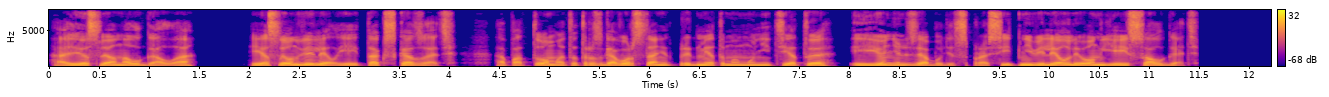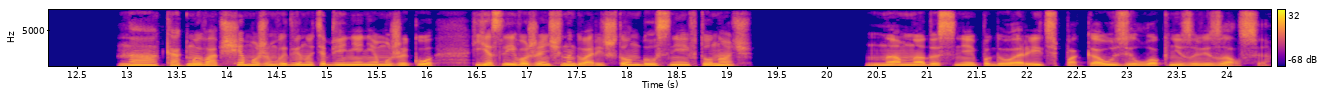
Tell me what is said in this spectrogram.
А если она лгала? Если он велел ей так сказать, а потом этот разговор станет предметом иммунитета, и ее нельзя будет спросить, не велел ли он ей солгать. Но как мы вообще можем выдвинуть обвинение мужику, если его женщина говорит, что он был с ней в ту ночь? Нам надо с ней поговорить, пока узелок не завязался.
